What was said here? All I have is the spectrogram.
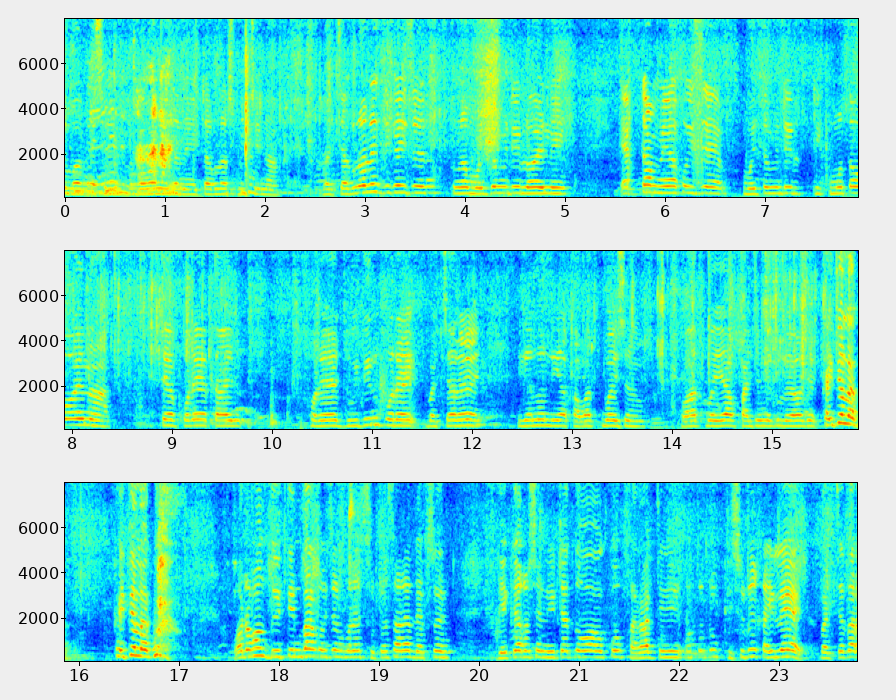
জবাব দিয়েছে ভগবান জানে, এটা আমরা শুনছি না। বাচ্চাগুলোরে জিজ্ঞাসন তোমরা মধ্য মিডিল হয় নি। একটা মেয়ে কইছে মধ্য মিডিল ঠিক মতো হয় না। তারপরে তাই, পরে দুই দিন পরে বাচ্চারা এখানে নিয়ে খাবার খুয়াইছেন খাবার খুয়াইয়া পাইছেন এগুলো, খাইতে লাগবো খাইতে লাগবো। ওরকম দুই তিনবার কইছেন পরে ছোটো সারা দেখছেন দেখে কৈছেন এটা তো খুব খারাপ জিনিস অতটুকু খিচুড়ি খাইলে বাচ্চাটা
